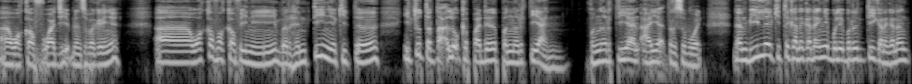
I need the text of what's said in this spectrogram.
uh, Wakaf wajib dan sebagainya uh, Wakaf-wakaf ini Berhentinya kita Itu tertakluk kepada pengertian pengertian ayat tersebut dan bila kita kadang-kadangnya boleh berhenti kadang-kadang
